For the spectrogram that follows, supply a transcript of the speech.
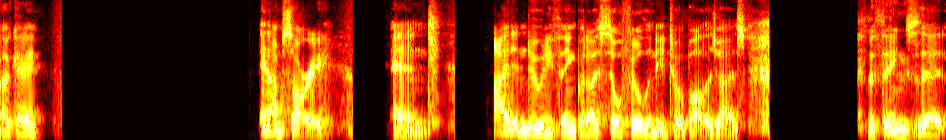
okay and i'm sorry and i didn't do anything but i still feel the need to apologize the things that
